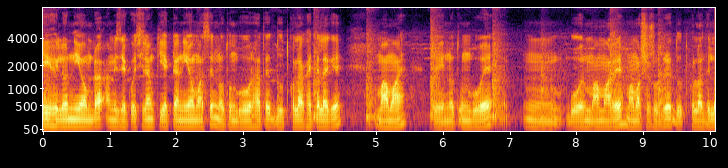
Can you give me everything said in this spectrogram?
এই হইল নিয়মটা। আমি যে কইছিলাম কি একটা নিয়ম আছে, নতুন বউয়ের হাতে দুধ কলা খাইতে লাগে মামায়। তো এই নতুন বউয়ে বউয়ের মামারে, মামা শ্বশুরে দুধ কলা দিল।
